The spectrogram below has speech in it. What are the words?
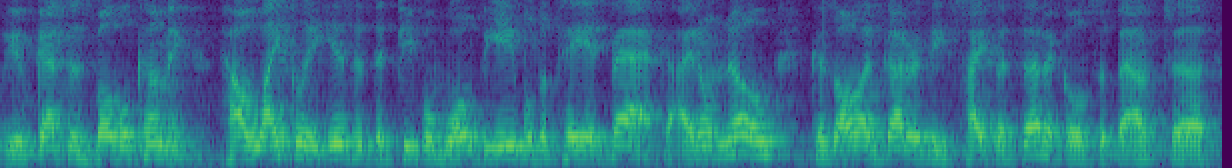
You've got this bubble coming. How likely is it that people won't be able to pay it back? I don't know, because all I've got are these hypotheticals about uh,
